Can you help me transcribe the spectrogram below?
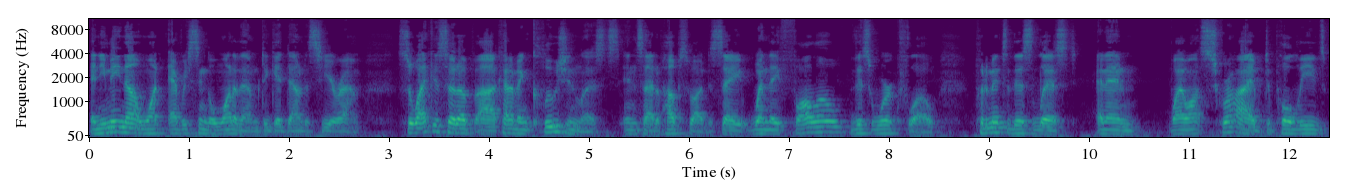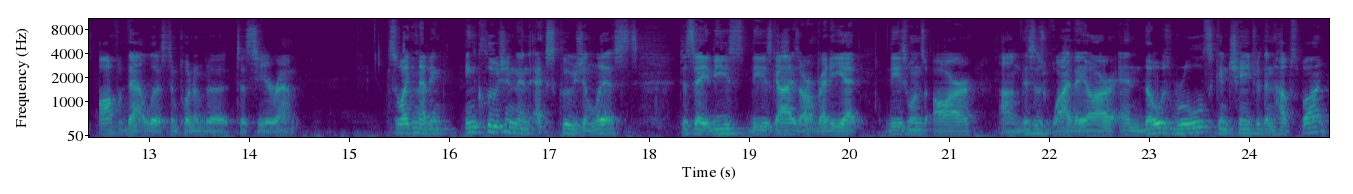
and you may not want every single one of them to get down to CRM. So I could set up uh, kind of inclusion lists inside of HubSpot to say when they follow this workflow, put them into this list, and then well, I want Scribe to pull leads off of that list and put them to, to CRM. So I can have in- inclusion and exclusion lists to say these these guys aren't ready yet. These ones are. Um, this is why they are, and those rules can change within HubSpot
